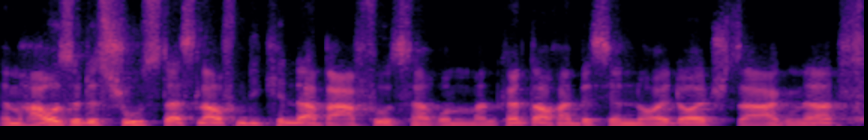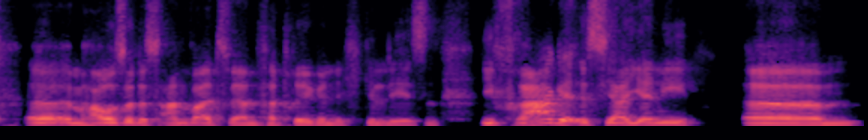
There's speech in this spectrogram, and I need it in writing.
im Hause des Schusters laufen die Kinder barfuß herum. Man könnte auch ein bisschen neudeutsch sagen, ne? Äh, im Hause des Anwalts werden Verträge nicht gelesen. Die Frage ist ja, Jenny, ähm,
